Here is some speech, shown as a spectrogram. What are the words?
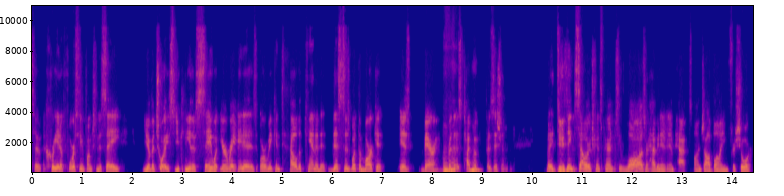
to create a forcing function to say, you have a choice. You can either say what your rate is, or we can tell the candidate this is what the market is bearing mm-hmm, for this type mm-hmm. of position. But I do think salary transparency laws are having an impact on job volume for sure.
